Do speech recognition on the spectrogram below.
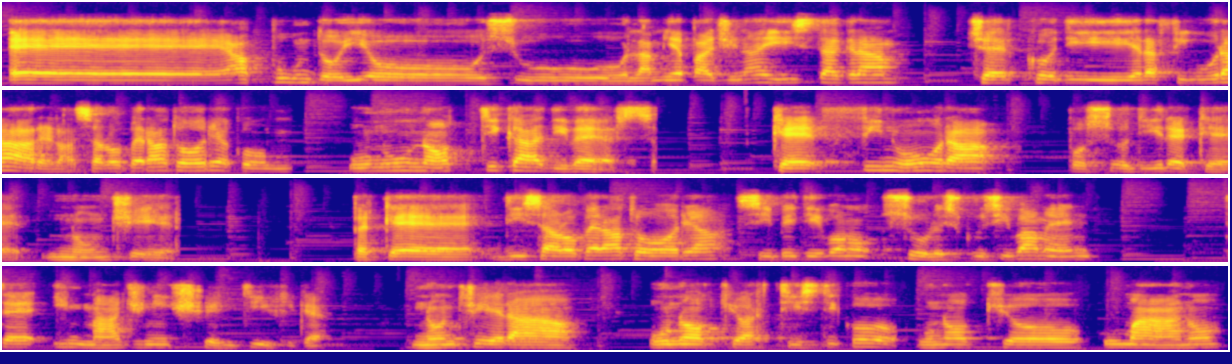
E appunto io sulla mia pagina Instagram cerco di raffigurare la sala operatoria con un, un'ottica diversa, che finora posso dire che non c'era perché di sala operatoria si vedevano solo esclusivamente immagini scientifiche, non c'era un occhio artistico, un occhio umano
